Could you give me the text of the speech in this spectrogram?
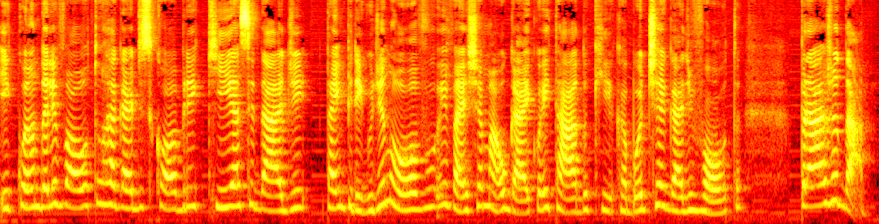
e quando ele volta, o Hagar descobre que a cidade está em perigo de novo e vai chamar o Guy, coitado, que acabou de chegar de volta, para ajudar.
